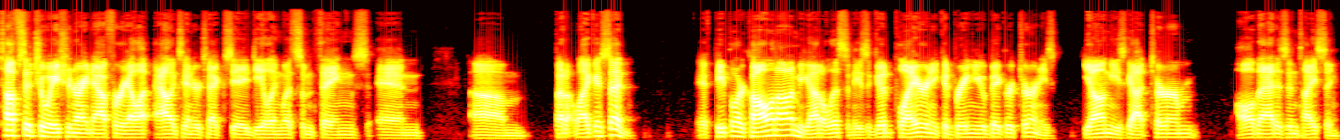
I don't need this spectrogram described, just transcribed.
tough situation right now for Alexander Texier dealing with some things. And, um, but like I said, if people are calling on him, you got to listen. He's a good player and he could bring you a big return. He's young, he's got term. All that is enticing.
